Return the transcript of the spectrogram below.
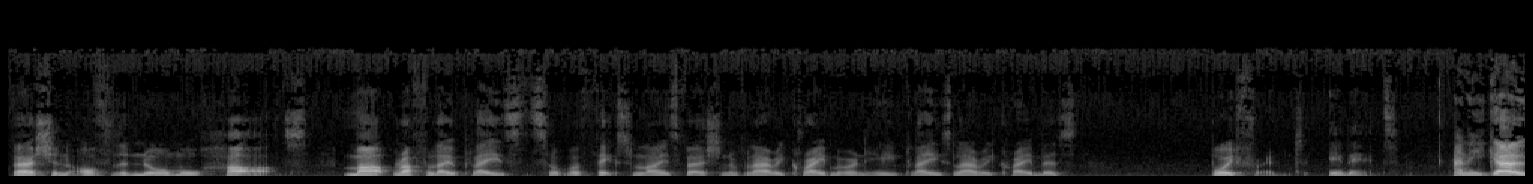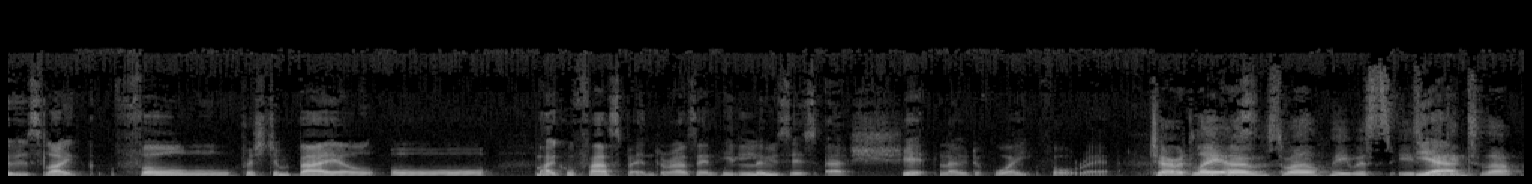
version of The Normal Heart. Mark Ruffalo plays sort of a fictionalized version of Larry Kramer, and he plays Larry Kramer's boyfriend in it. And he goes like full Christian Bale or Michael Fassbender, as in he loses a shitload of weight for it. Jared Leto Because- as well. He was he's Yeah. big into that.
